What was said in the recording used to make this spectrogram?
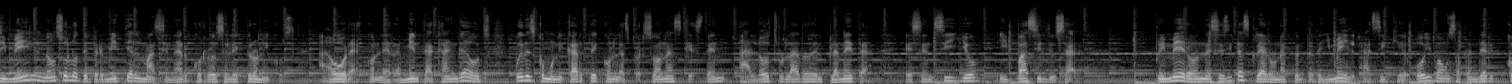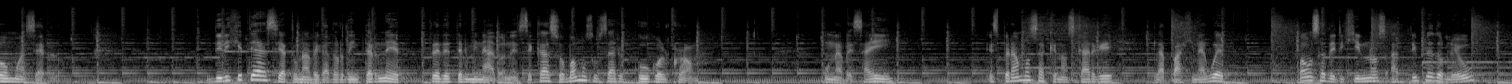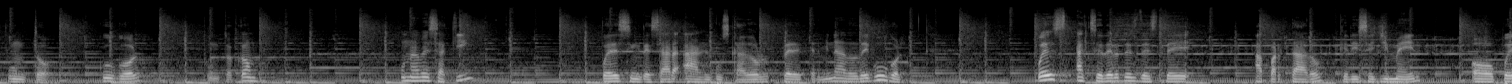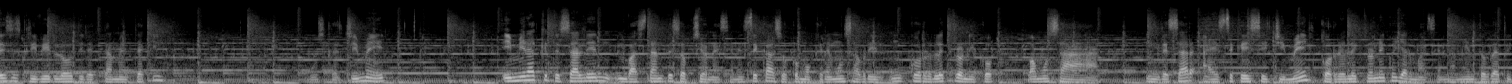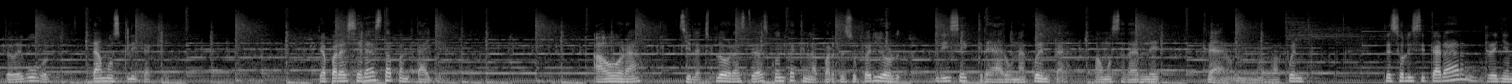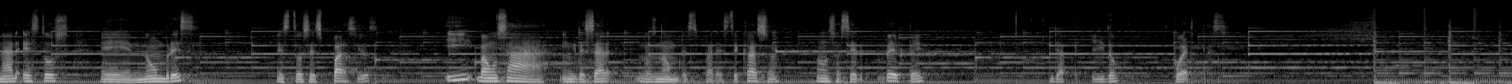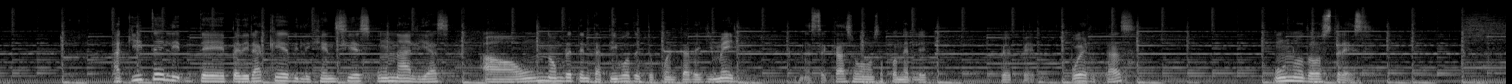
Gmail no solo te permite almacenar correos electrónicos, ahora con la herramienta Hangouts puedes comunicarte con las personas que estén al otro lado del planeta. Es sencillo y fácil de usar. Primero necesitas crear una cuenta de Gmail, así que hoy vamos a aprender cómo hacerlo. Dirígete hacia tu navegador de internet predeterminado, en este caso vamos a usar Google Chrome. Una vez ahí, esperamos a que nos cargue la página web vamos a dirigirnos a www.google.com. Una vez aquí, puedes ingresar al buscador predeterminado de Google. Puedes acceder desde este apartado que dice Gmail o puedes escribirlo directamente aquí. Buscas Gmail y mira que te salen bastantes opciones. En este caso, como queremos abrir un correo electrónico, vamos a ingresar a este que dice Gmail, correo electrónico y almacenamiento gratuito de Google. Damos clic aquí. Te aparecerá esta pantalla. Ahora, si la exploras, te das cuenta que en la parte superior dice crear una cuenta. Vamos a darle crear una nueva cuenta. Te solicitará rellenar estos eh, nombres, estos espacios y vamos a ingresar los nombres. Para este caso, vamos a hacer Pepe de apellido Puertas. Aquí te, pedirá que diligencies un alias a un nombre tentativo de tu cuenta de Gmail. En este caso vamos a ponerle Pepe Puertas 123.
